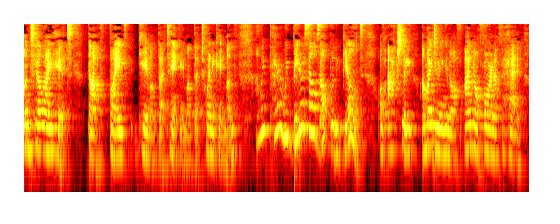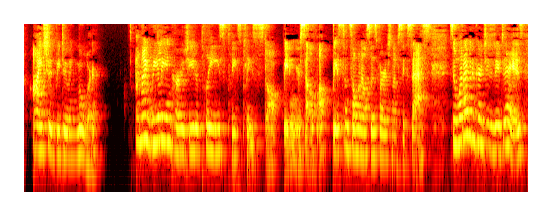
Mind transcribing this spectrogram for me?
until I hit that 5k month, that 10k month, that 20k month. And we put, we beat ourselves up with the guilt of actually, am I doing enough? I'm not far enough ahead. I should be doing more. And I really encourage you to please, please, please stop beating yourself up based on someone else's version of success. So what I would encourage you to do today is,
